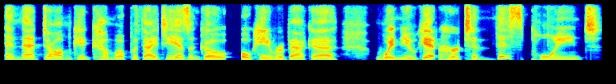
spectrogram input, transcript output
and that Dom can come up with ideas and go, okay, Rebecca, when you get her to this point,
